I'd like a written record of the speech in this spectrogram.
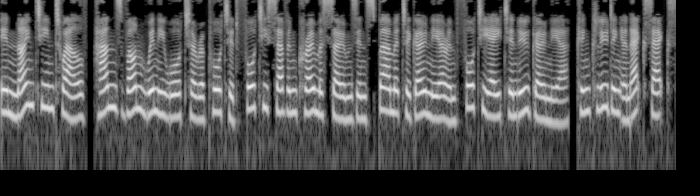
In 1912, Hans von Winiwarter reported 47 chromosomes in spermatogonia and 48 in oogonia, concluding an XX,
